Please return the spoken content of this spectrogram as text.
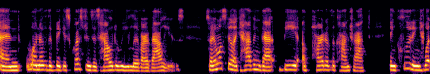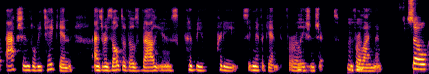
And one of the biggest questions is how do we live our values? So I almost feel like having that be a part of the contract, including what actions will be taken as a result of those values, could be pretty significant for mm-hmm. relationships mm-hmm. and for mm-hmm. alignment. So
